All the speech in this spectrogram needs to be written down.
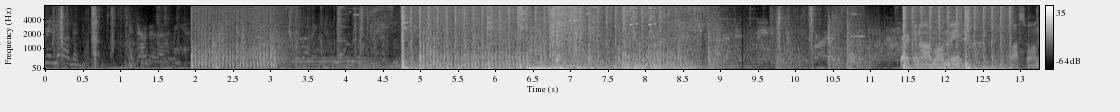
Reloaded. Down an enemy. Broken arm on me. Last one.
